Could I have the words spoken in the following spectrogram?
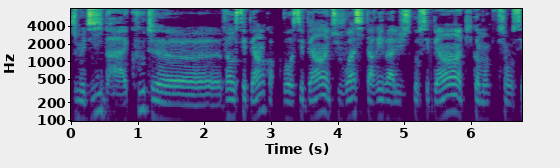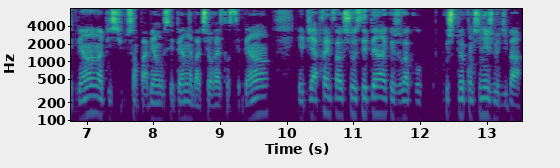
je me dis bah écoute euh, va au CP1 quoi va au CP1 et tu vois si tu arrives à aller jusqu'au CP1 et puis comment tu te sens au CP1 et puis si tu te sens pas bien au CP1 bah tu restes au CP1 et puis après une fois que je suis au CP1 et que je vois que, je peux continuer je me dis bah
